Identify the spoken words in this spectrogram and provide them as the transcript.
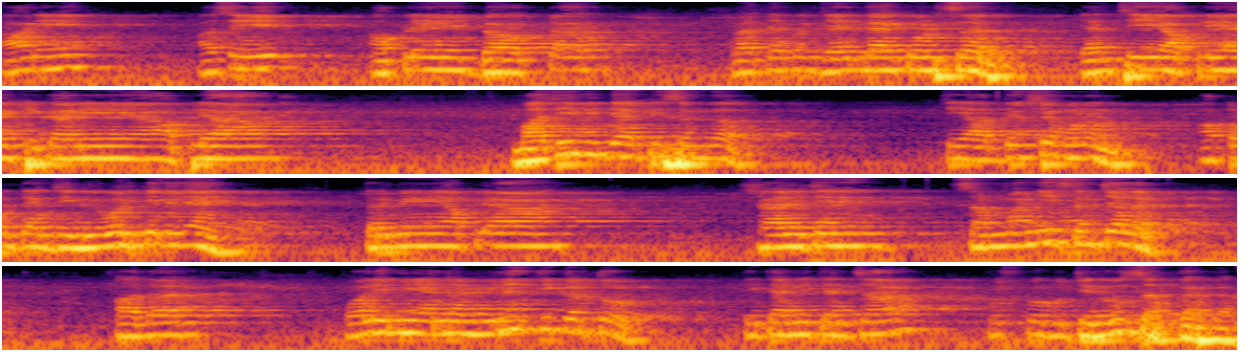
आणि असे आपले डॉक्टर प्राध्यापक जयंत गायकवाड सर यांची आपली या ठिकाणी आपल्या माजी विद्यार्थी संघ चे अध्यक्ष म्हणून आपण त्यांची निवड केलेली आहे. तर मी आपल्या शाळेचे सन्मानित संचालक फादर पॉलिमी यांना विनंती करतो की त्यांनी त्यांचा पुष्पगुच्छ देऊन सत्कार करा.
